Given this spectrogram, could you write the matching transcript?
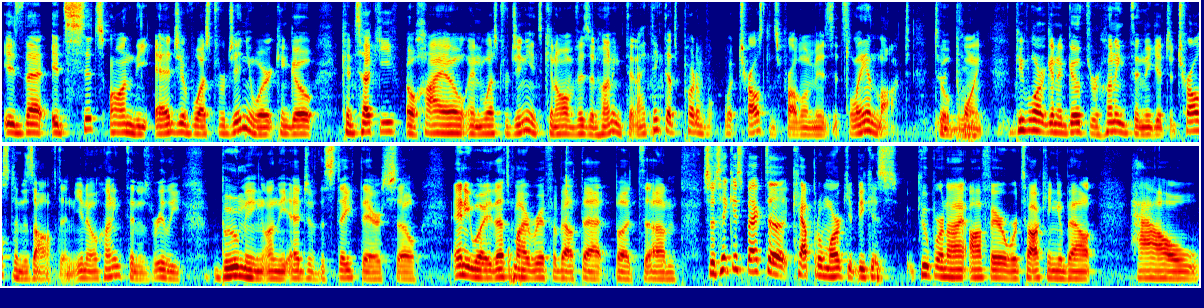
is that it sits on the edge of West Virginia where it can go Kentucky, Ohio, and West Virginians can all visit Huntington. I think that's part of what Charleston's problem is. It's landlocked to mm-hmm. a point. People aren't going to go through Huntington to get to Charleston as often. You know, Huntington is really booming on the edge of the state there. So anyway, that's my riff about that. But um, so take us back to Capitol Market because Cooper and I off air were talking about how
